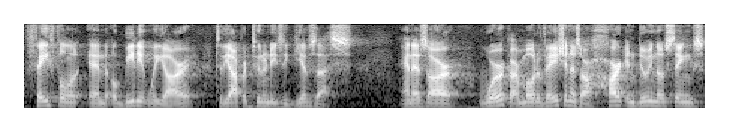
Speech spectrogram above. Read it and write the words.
faithful and obedient we are to the opportunities He gives us. And as our work, our motivation, as our heart in doing those things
